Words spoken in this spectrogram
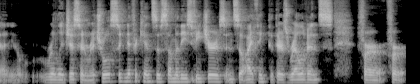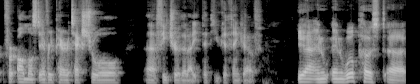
uh, you know religious and ritual significance of some of these features and so i think that there's relevance for for for almost every paratextual uh, feature that i that you could think of Yeah, and, and we'll post. Uh,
